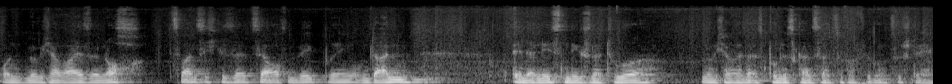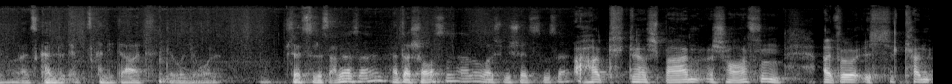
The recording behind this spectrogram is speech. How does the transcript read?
und möglicherweise noch 20 Gesetze auf den Weg bringen, um dann in der nächsten Legislatur möglicherweise als Bundeskanzler zur Verfügung zu stehen, als Kandidat der Union. Schätzt du das anders ein? Hat er Chancen, Arno? Wie schätzt du es ein? Hat der Spahn Chancen? Also ich kann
